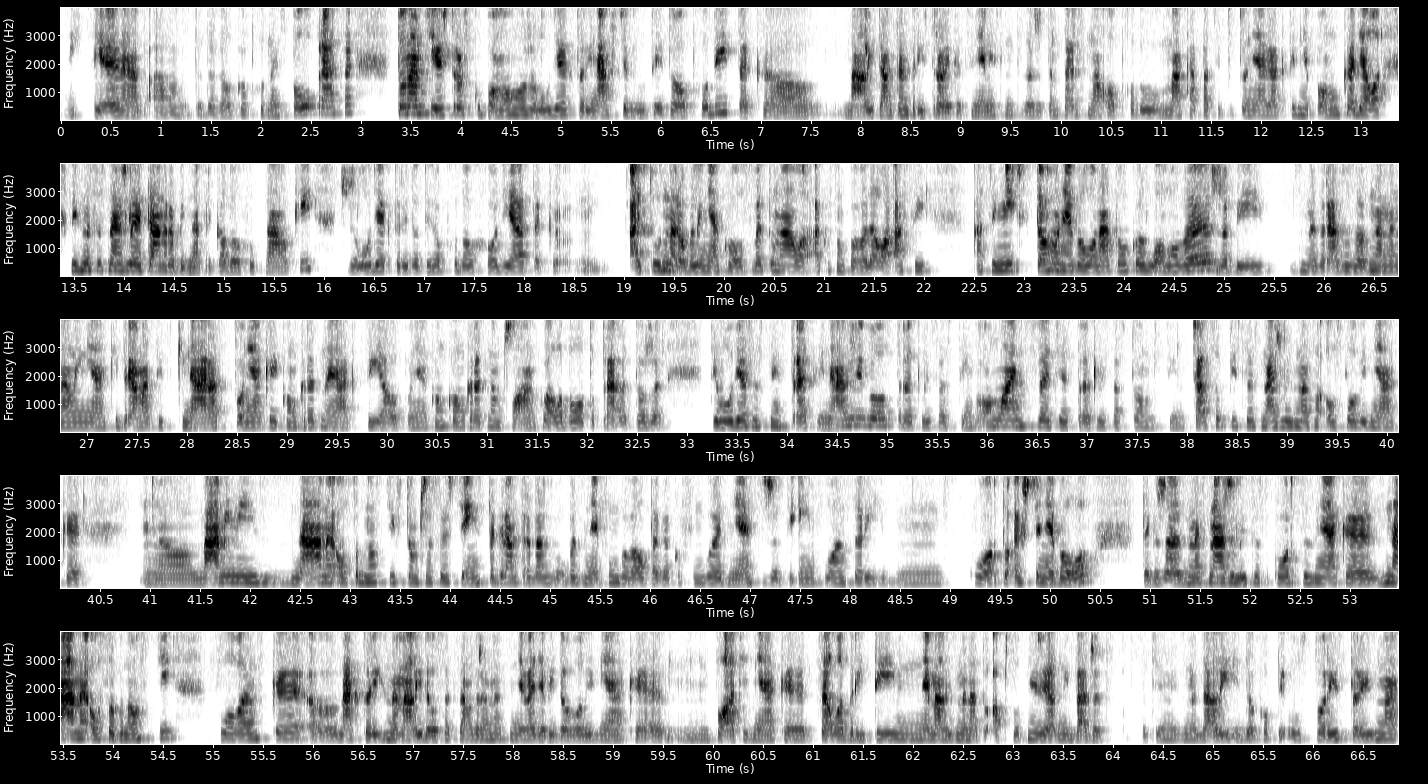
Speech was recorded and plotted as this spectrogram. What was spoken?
obchodných cien a, a teda veľkoobchodnej spolupráce. To nám tiež trošku pomohlo, že ľudia, ktorí navštevujú tieto obchody, tak uh, mali tam ten prístroj, keď si nemyslím teda, že ten personál obchodu má kapacitu to nejak aktívne ponúkať, ale my sme sa snažili aj tam robiť napríklad ochutnávky, čiže ľudia, ktorí do tých obchodov chodia, tak aj tu sme robili nejakú osvetu, no ale ako som povedala, asi asi nič z toho nebolo natoľko zlomové, že by sme zrazu zaznamenali nejaký dramatický nárast po nejakej konkrétnej akcii alebo po nejakom konkrétnom článku, ale bolo to práve to, že tí ľudia sa s tým stretli naživo, stretli sa s tým v online svete, stretli sa v tom s tým časopise, snažili sme sa osloviť nejaké uh, maminy, známe osobnosti, v tom čase ešte Instagram treba vôbec nefungoval tak, ako funguje dnes, že tí influenceri um, skôr to ešte nebolo. Takže sme snažili sa skôr cez nejaké známe osobnosti slovenské, eh, na ktorých sme mali dosah. Samozrejme si nevedeli dovoliť nejaké, mm, platiť nejaké celebrity, nemali sme na to absolútne žiadny budget. V podstate my sme dali dokopy úspory, z ktorých sme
